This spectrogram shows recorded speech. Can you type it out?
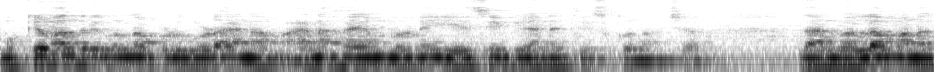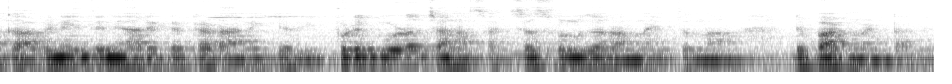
ముఖ్యమంత్రిగా ఉన్నప్పుడు కూడా ఆయన ఆయన హయంలోనే ఏసీబీ అనేది తీసుకొని వచ్చారు. దానివల్ల మనకు అవినీతిని అరికట్టడానికి అది ఇప్పటికి కూడా చాలా సక్సెస్ఫుల్గా రన్ అవుతున్న డిపార్ట్మెంట్ అది.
